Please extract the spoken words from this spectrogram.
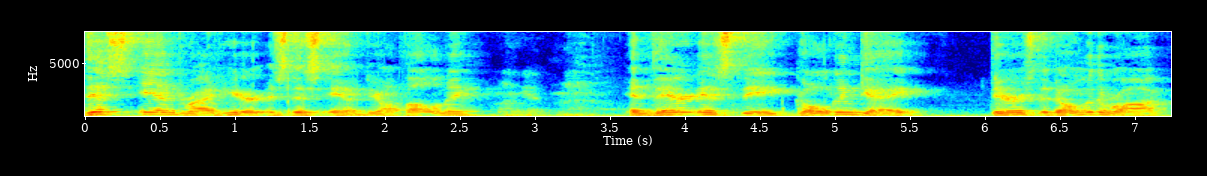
This end right here is this end. Do y'all follow me? Yeah. And there is the Golden Gate. There is the Dome of the Rock.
